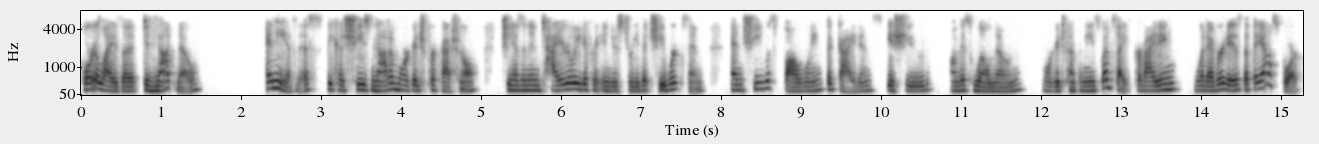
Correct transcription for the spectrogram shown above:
poor Eliza did not know any of this because she's not a mortgage professional. She has an entirely different industry that she works in. And she was following the guidance issued on this well-known mortgage company's website, providing whatever it is that they asked for.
